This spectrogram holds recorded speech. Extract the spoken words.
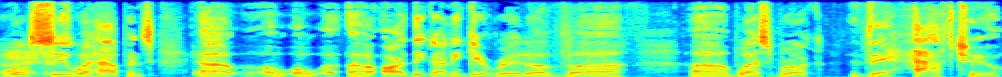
All we'll right, see what happens. Uh, oh, oh, uh, are they going to get rid of uh, uh, Westbrook? They have to.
